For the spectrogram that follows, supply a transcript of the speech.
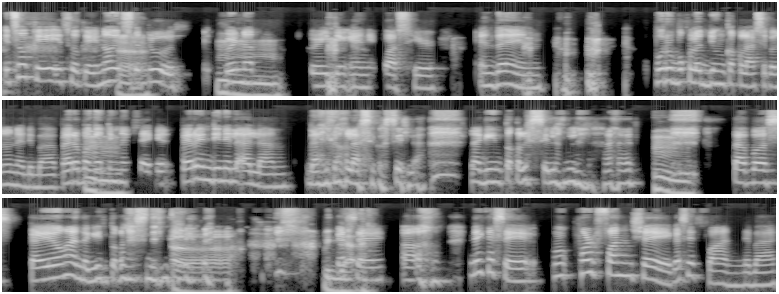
it's okay, it's okay. No, it's the Ah. truth. We're not Mm. creating any fuss here. And then, puro buklod yung kaklase ko noon eh, di ba? Pero pagdating Mm. ng second, pero hindi nila alam, dahil kaklase ko sila, naging tuklas silang lahat. Mm. Tapos, kayo nga, naging tuklas din kayo. Ah, biglaan. Kasi, oo. hindi kasi, for fun siya eh. Kasi fun, di ba?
